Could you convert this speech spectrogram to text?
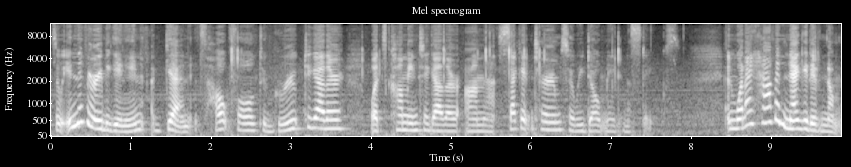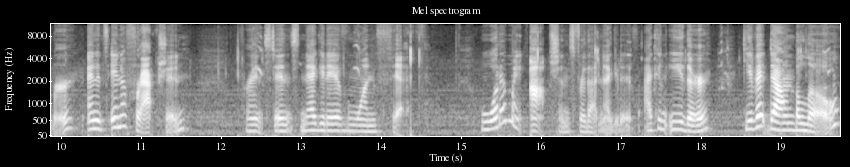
So in the very beginning, again, it's helpful to group together what's coming together on that second term so we don't make mistakes. And when I have a negative number, and it's in a fraction, for instance, negative one-fifth, what are my options for that negative? I can either give it down below,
